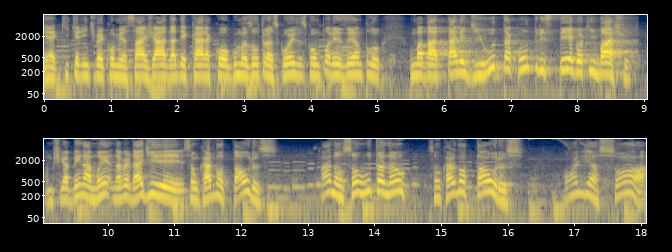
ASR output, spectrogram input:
É aqui que a gente vai começar já a dar de cara com algumas outras coisas, como por exemplo uma batalha de Uta contra Estego aqui embaixo. Vamos chegar bem na manha. Na verdade, são Carnotauros? Ah, não são Uta, não. São Carnotauros. Olha só.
